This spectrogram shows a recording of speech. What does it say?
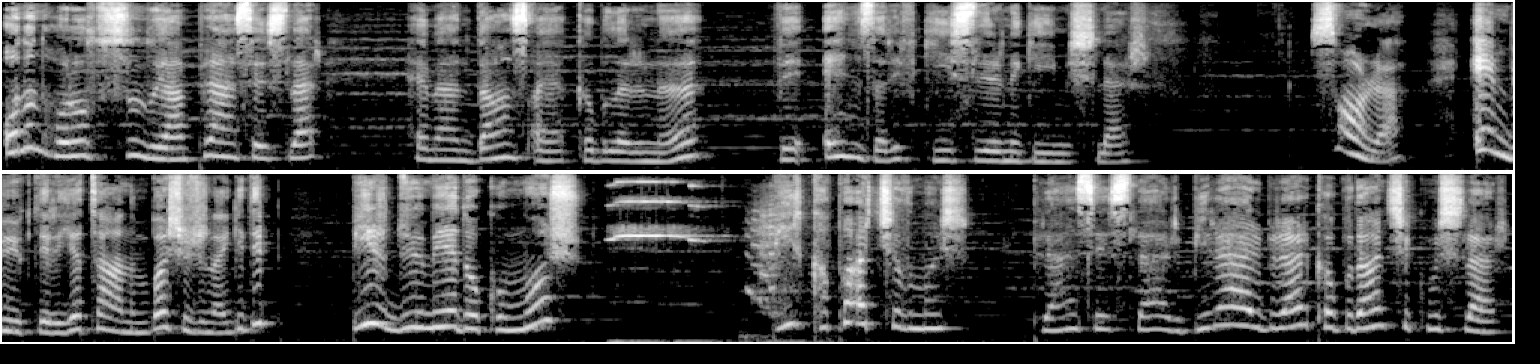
Onun horultusunu duyan prensesler hemen dans ayakkabılarını ve en zarif giysilerini giymişler. Sonra en büyükleri yatağının başucuna gidip bir düğmeye dokunmuş, bir kapı açılmış. Prensesler birer birer kapıdan çıkmışlar.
